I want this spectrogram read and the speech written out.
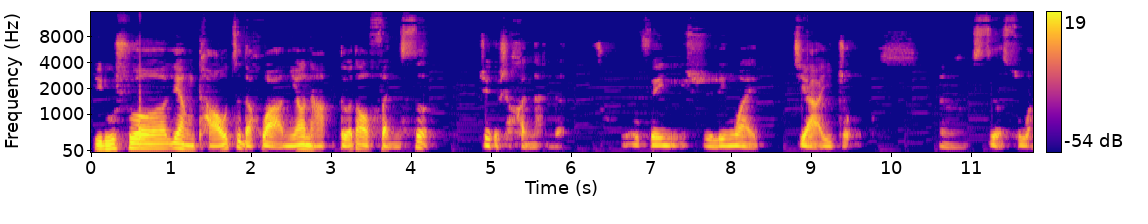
比如说亮桃子的话，你要拿得到粉色，这个是很难的，除非你是另外加一种。嗯，色素啊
